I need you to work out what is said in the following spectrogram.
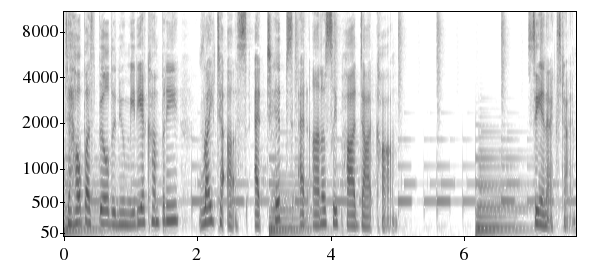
to help us build a new media company, write to us at tips at honestlypod.com. See you next time.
